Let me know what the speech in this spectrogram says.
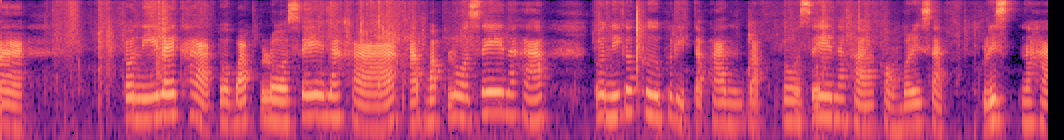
มาตัวนี้เลยค่ะตัวบัฟโรเซ่นะคะบัฟโรเซ่นะคะ ตัวนี้ก็คือผลิตภัณฑ์บัฟโรเซ่นะคะของบริษัท บริสนะคะ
